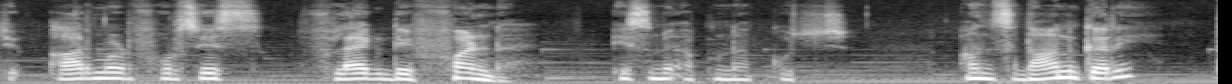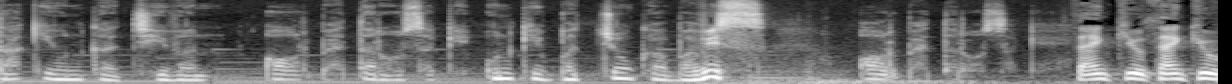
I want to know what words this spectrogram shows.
जो armoured forces flag day fund है इसमें अपना कुछ अंशदान करें ताकि उनका जीवन और बेहतर हो सके, उनके बच्चों का भविष्य और बेहतर हो सके। Thank you thank you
